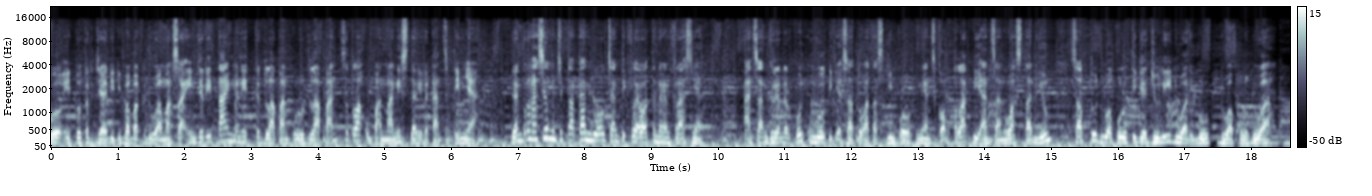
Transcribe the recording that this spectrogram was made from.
Gol itu terjadi di babak kedua masa injury time menit ke-88 setelah umpan manis dari rekan setimnya dan berhasil menciptakan gol cantik lewat tendangan kerasnya. Ansan Graner pun unggul 3-1 atas Gimpo dengan skor telak di Ansan Was Stadium Sabtu 23 Juli 2022.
